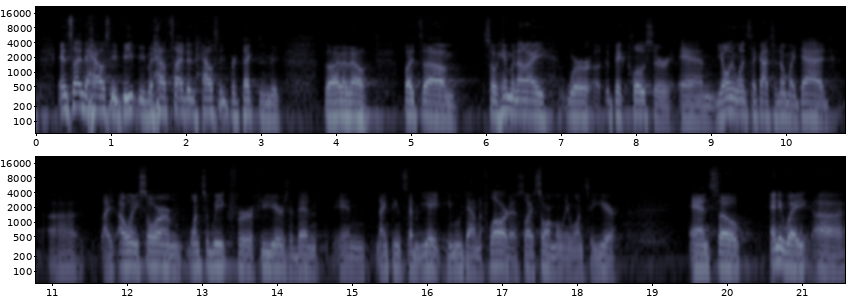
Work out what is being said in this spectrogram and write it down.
inside the house he beat me, but outside the house he protected me. So I don't know. But um, so him and I were a bit closer, and the only ones that got to know my dad, uh, I, I only saw him once a week for a few years, and then in 1978 he moved down to Florida, so I saw him only once a year. And so anyway, uh,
